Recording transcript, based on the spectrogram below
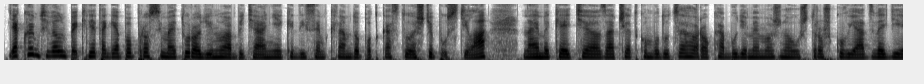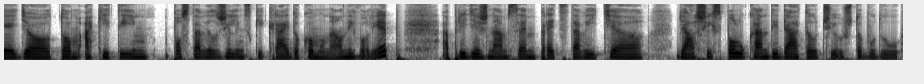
Ďakujem ti veľmi pekne, tak ja poprosím aj tú rodinu, aby ťa niekedy sem k nám do podcastu ešte pustila. Najmä keď eh, začiatkom budúceho roka budeme možno už trošku viac vedieť o tom, aký tým postavil Žilinský kraj do komunálnych volieb a prídeš nám sem predstaviť e, ďalších spolukandidátov, či už to budú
